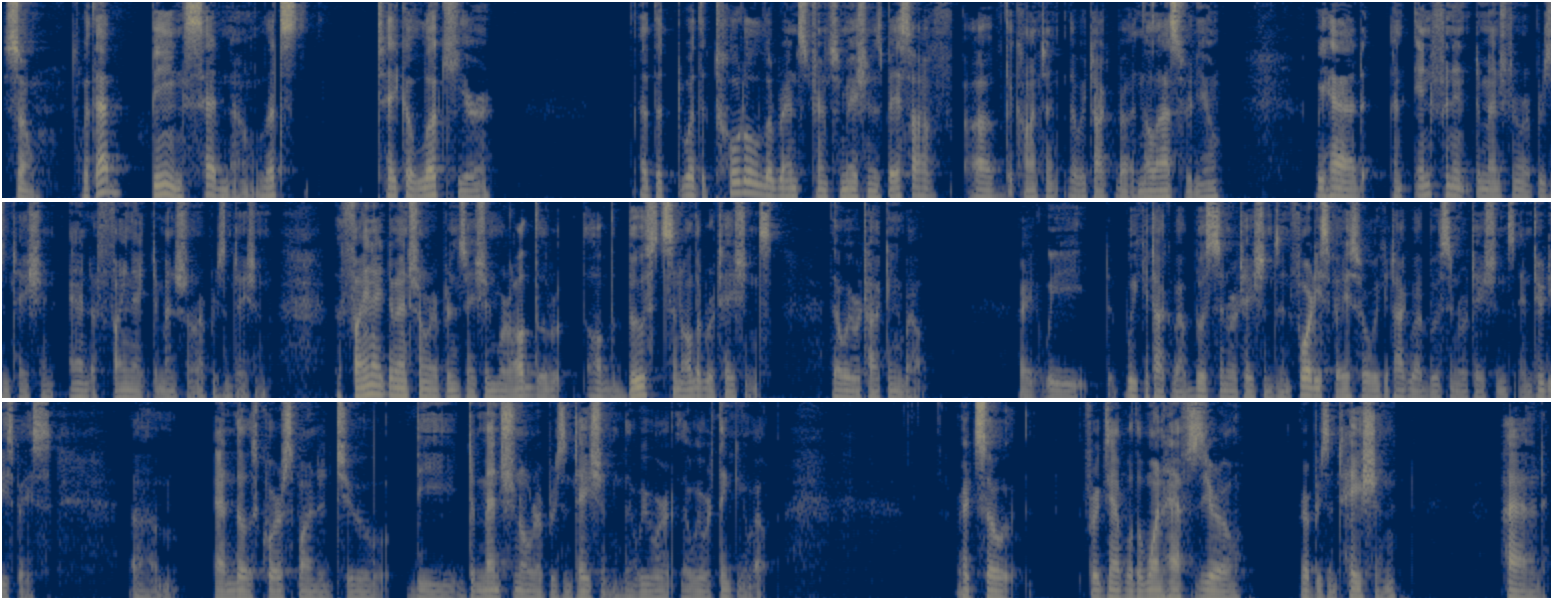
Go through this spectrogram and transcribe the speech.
So, with that being said now, let's take a look here at the what the total Lorentz transformation is based off of the content that we talked about in the last video. We had an infinite dimensional representation and a finite dimensional representation. The finite dimensional representation were all the all the boosts and all the rotations that we were talking about. Right? We we can talk about boosts and rotations in 4D space, or we could talk about boosts and rotations in 2D space. Um, and those corresponded to the dimensional representation that we were that we were thinking about. Right. So, for example, the one half zero representation had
